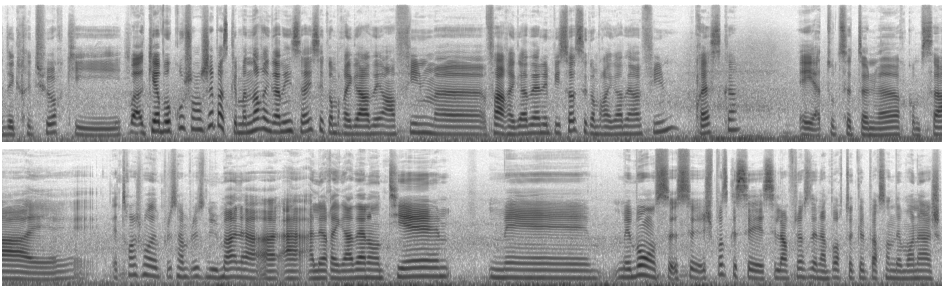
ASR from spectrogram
d'écriture qui, bah, qui a beaucoup changé parce que maintenant, regarder une série, c'est comme regarder un film, euh, enfin regarder un épisode, c'est comme regarder un film, presque. Et il y a toute cette teneur comme ça. Et, étrangement, de plus en plus du mal à, à, à les regarder en entier. Mais, mais bon, je pense que c'est l'influence de n'importe quelle personne de mon âge.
